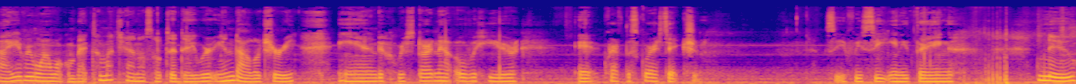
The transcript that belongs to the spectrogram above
Hi everyone, welcome back to my channel. So today we're in Dollar Tree and we're starting out over here at Crafter's Square section. See if we see anything new.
